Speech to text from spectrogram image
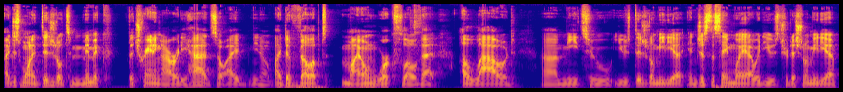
I just wanted digital to mimic the training I already had. So I, you know, I developed my own workflow that allowed uh, me to use digital media in just the same way I would use traditional media.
